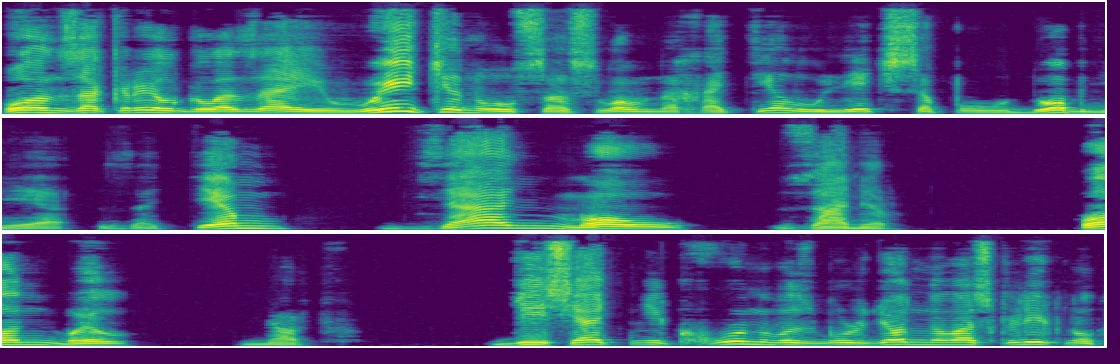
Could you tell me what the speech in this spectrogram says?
Он закрыл глаза и вытянулся, словно хотел улечься поудобнее. Затем Дзянь Моу замер. Он был мертв. Десятник Хун возбужденно воскликнул.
